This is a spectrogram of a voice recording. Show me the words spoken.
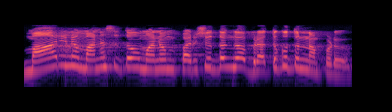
మారిన మనసుతో మనం పరిశుద్ధంగా బ్రతుకుతున్నప్పుడు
